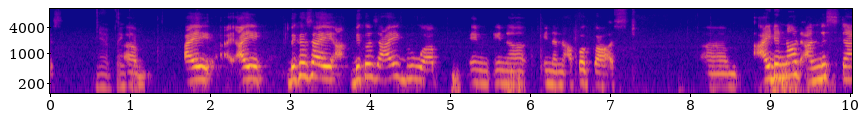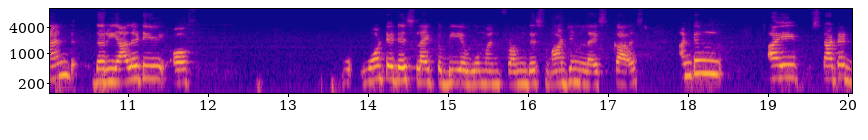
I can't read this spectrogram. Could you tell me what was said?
is Yeah. Thank you. um, I, I because I because I grew up in in a in an upper caste. Um, I did not understand the reality of w- what it is like to be a woman from this marginalized caste until I started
